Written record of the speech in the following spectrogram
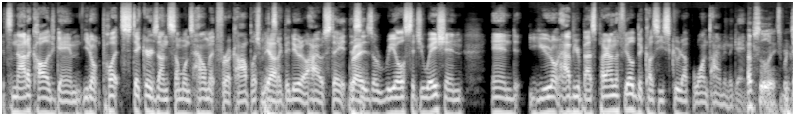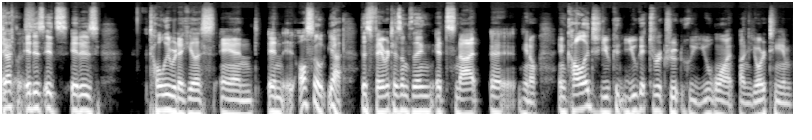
It's not a college game. You don't put stickers on someone's helmet for accomplishments Yeah. like they do at Ohio State. This Right. is a real situation, and you don't have your best player on the field because he screwed up one time in the game. Absolutely. It's Exactly. It is it's it is totally ridiculous and and also yeah, this favoritism thing, it's not uh, you know, in college you could you get to recruit who you want on your team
